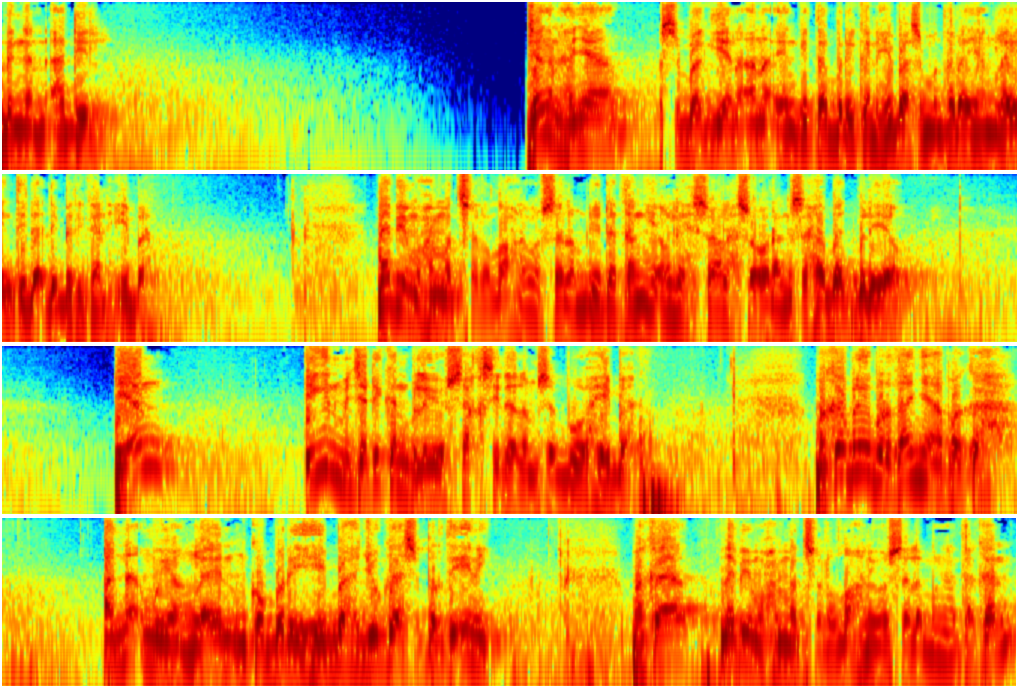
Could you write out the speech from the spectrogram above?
dengan adil. Jangan hanya sebagian anak yang kita berikan hibah sementara yang lain tidak diberikan hibah. Nabi Muhammad SAW didatangi oleh salah seorang sahabat beliau yang ingin menjadikan beliau saksi dalam sebuah hibah. Maka beliau bertanya, apakah anakmu yang lain engkau beri hibah juga seperti ini? Maka Nabi Muhammad SAW mengatakan,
